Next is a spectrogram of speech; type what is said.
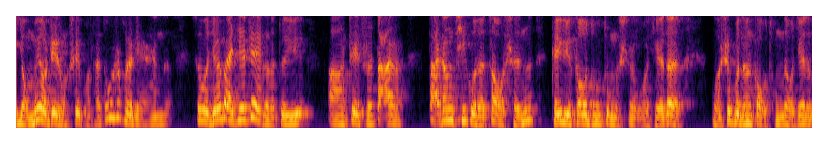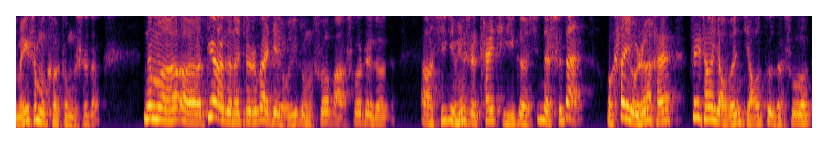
有没有这种吹捧，他都是会连任的。所以我觉得外界这个对于啊这次大大张旗鼓的造神给予高度重视，我觉得我是不能苟同的，我觉得没什么可重视的。那么呃，第二个呢，就是外界有一种说法说这个啊，习近平是开启一个新的时代。我看有人还非常咬文嚼字的说，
